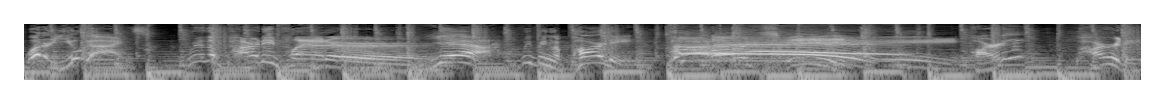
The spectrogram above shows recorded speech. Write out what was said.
what are you guys? We're the party planners! Yeah, we bring the party. Party! Party?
